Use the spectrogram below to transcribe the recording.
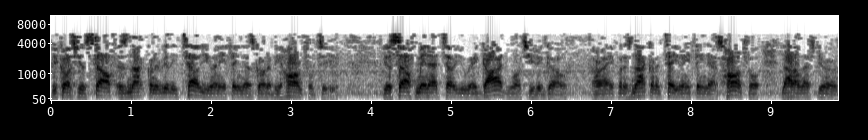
because yourself is not going to really tell you anything that's going to be harmful to you. Yourself may not tell you where God wants you to go, All right, but it's not going to tell you anything that's harmful, not unless you're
